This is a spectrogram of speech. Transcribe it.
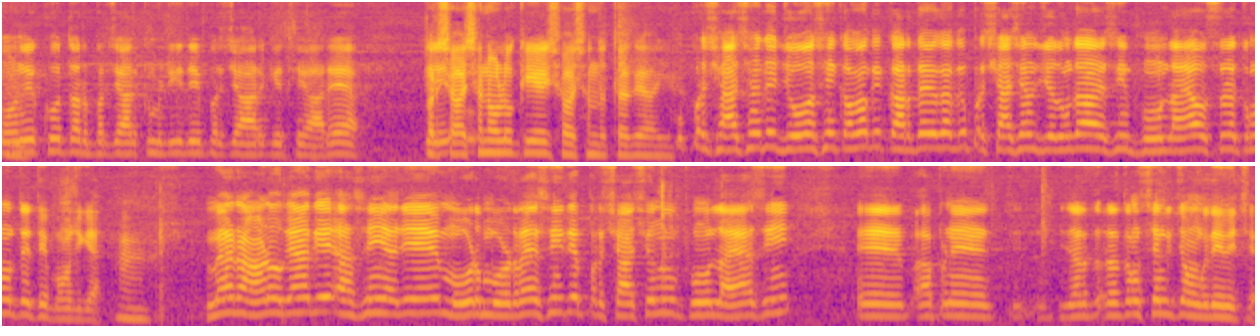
ਹੁਣ ਵੇਖੋ ਧਰਮ ਪ੍ਰਚਾਰ ਕਮੇਟੀ ਦੇ ਪ੍ਰਚਾਰਕ ਇੱਥੇ ਆ ਰਹੇ ਤੇ ਪ੍ਰਸ਼ਾਸਨ ਵੱਲੋਂ ਕੀ ਆਸ਼ਵਾਸਨ ਦਿੱਤਾ ਗਿਆ ਜੀ? ਉਹ ਪ੍ਰਸ਼ਾਸਨ ਦੇ ਜੋ ਅਸੀਂ ਕਵਾਂਗੇ ਕਰ ਦੇਵੇਗਾ ਕਿ ਪ੍ਰਸ਼ਾਸਨ ਜਦੋਂ ਦਾ ਅਸੀਂ ਫੋਨ ਲਾਇਆ ਉਸ ਵੇਲੇ ਤੁਰੰਤ ਇੱਥੇ ਪਹੁੰਚ ਗਿਆ। ਮੈਂ ਹੈਰਾਨ ਹੋ ਗਿਆ ਕਿ ਅਸੀਂ ਅਜੇ ਮੋੜ ਮੋੜ ਰਹੇ ਸੀ ਤੇ ਪ੍ਰਸ਼ਾਸਨ ਨੂੰ ਫੋਨ ਲਾਇਆ ਸੀ ਆਪਣੇ ਰਤਨ ਸਿੰਘ ਚੌਂਕ ਦੇ ਵਿੱਚ।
